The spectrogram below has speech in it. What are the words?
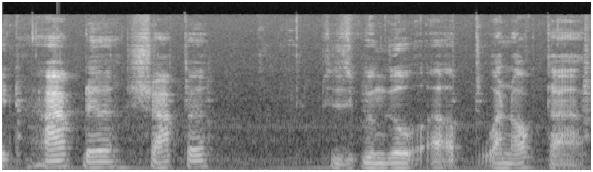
it harder, sharper, it will go up one octave.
